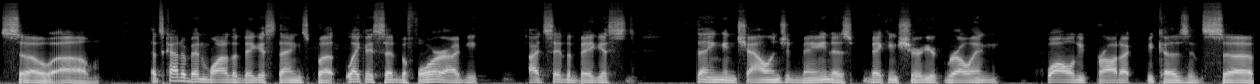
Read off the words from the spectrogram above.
So um, that's kind of been one of the biggest things. But like I said before, I mean, I'd say the biggest thing and challenge in Maine is making sure you're growing quality product because it's uh,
